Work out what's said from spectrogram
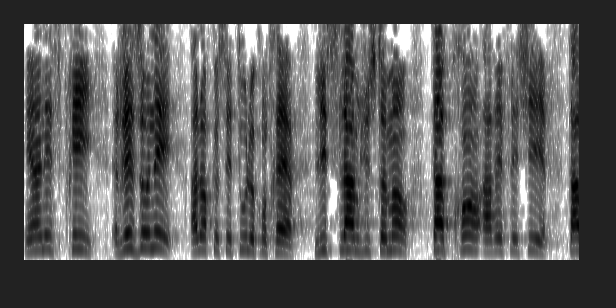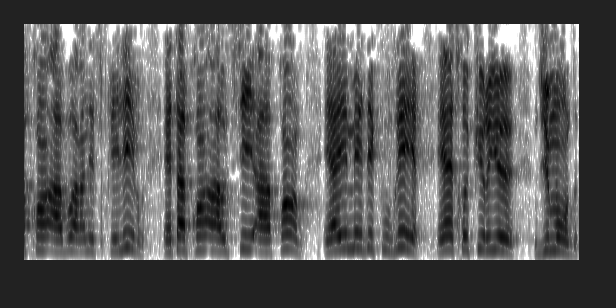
et un esprit raisonné, alors que c'est tout le contraire. L'islam, justement, t'apprend à réfléchir, t'apprend à avoir un esprit libre et t'apprend aussi à apprendre et à aimer découvrir et être curieux du monde.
